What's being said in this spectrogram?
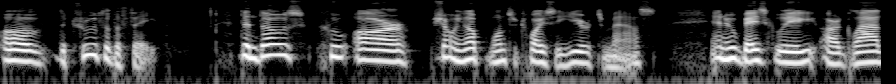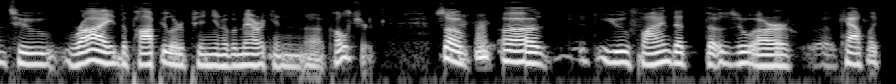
of the truth of the faith than those who are showing up once or twice a year to Mass and who basically are glad to ride the popular opinion of American uh, culture. So uh, you find that those who are uh, Catholic,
